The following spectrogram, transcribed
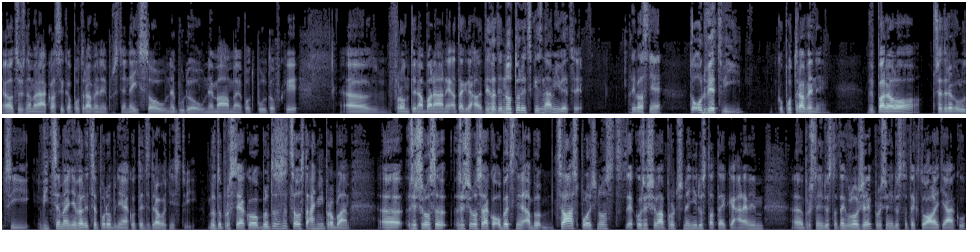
Jo, což znamená klasika potraviny. Prostě nejsou, nebudou, nemáme, podpultovky, eh, fronty na banány a tak dále. Tyhle ty notoricky známé věci. Kdy vlastně to odvětví, jako potraviny, vypadalo před revolucí víceméně velice podobně jako teď zdravotnictví. Byl to prostě jako, byl to zase celostátní problém. Eh, řešilo se, řešilo se jako obecně a byl, celá společnost jako řešila, proč není dostatek, já nevím, eh, proč není dostatek vložek, proč není dostatek toaleťáků.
